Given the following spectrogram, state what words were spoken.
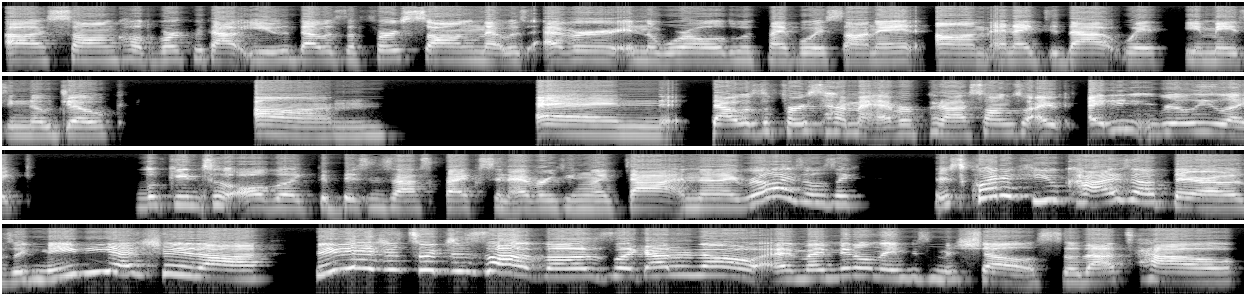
a song called Work Without You. That was the first song that was ever in the world with my voice on it. Um, and I did that with the amazing No Joke. Um, and that was the first time I ever put out a song. So I, I didn't really like look into all the, like the business aspects and everything like that. And then I realized I was like, there's quite a few Kyes out there. I was like, maybe I should, uh, maybe I should switch this up. I was like, I don't know. And my middle name is Michelle. So that's how,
